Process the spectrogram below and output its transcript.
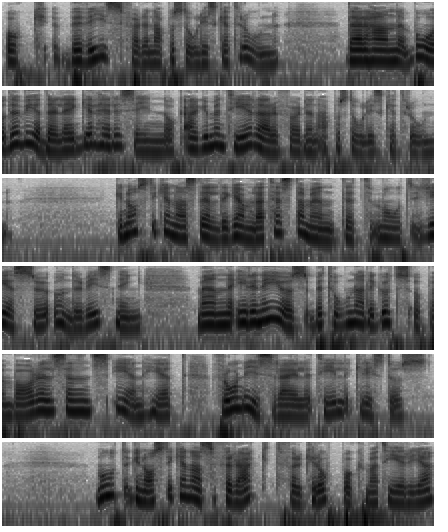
och Bevis för den apostoliska tron, där han både vederlägger heresin och argumenterar för den apostoliska tron. Gnostikerna ställde Gamla testamentet mot Jesu undervisning men Ireneus betonade Guds uppenbarelsens enhet från Israel till Kristus. Mot gnostikernas förakt för kropp och materia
